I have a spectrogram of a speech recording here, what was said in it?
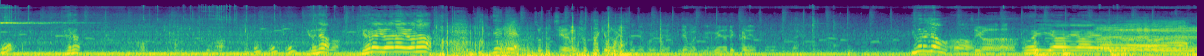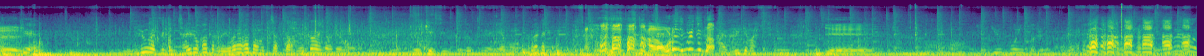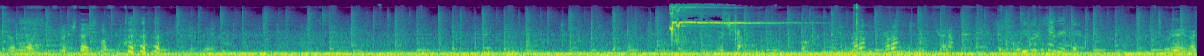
おイワナ。おおおイワナ。イワナイワナイワナ。ねえねえ。ちょっと違います。ちょっとだけ重いですよねこれね。でも上のでっかいのやつかイワナじゃん。違う。おいやいやいや。色がちょっと茶色かったからイワナかと思っちゃった。でかいなでも。でけえすることいやもうあなたに向いてますあ俺に向いてた。はい向いてます。イエーイ9ポイントですからね。それそうですよね。それ期待します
